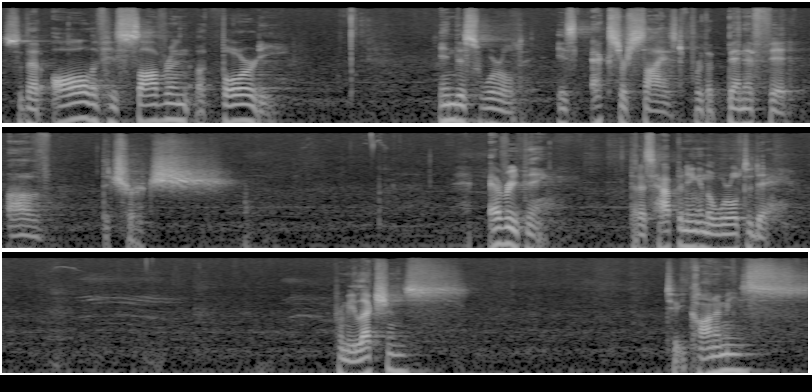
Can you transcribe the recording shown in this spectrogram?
so that all of his sovereign authority in this world is exercised for the benefit of the church. Everything that is happening in the world today, from elections to economies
